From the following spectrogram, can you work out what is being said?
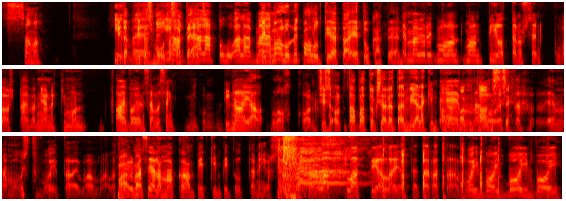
sama. Mitä- Hirveä. mitäs muuta sä Ihan, teet? Älä puhu, älä. Mä Eikö en, mä haluan, nyt mä haluan tietää etukäteen. en mä yrit, mulla on, mä oon piilottanut sen kuvauspäivän jonnekin mun aivojen sellaisen niin kuin denial-lohkoon. Siis tapahtuuko siellä jotain vieläkin pahempaa en kuin mä tanssi? muista, en mä muista, voi taivaan vallat. Mä- Mä, Kyllä mä, mä- siellä makaan pitkin pituuttani jossain tota, lat, lattialla ja tätä rataa. Voi, voi, voi, voi,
